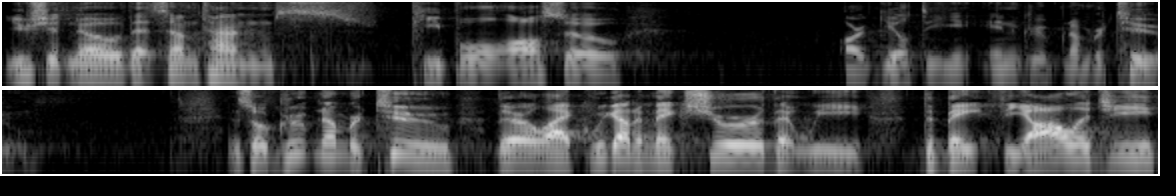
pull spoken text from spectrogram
you should know that sometimes people also are guilty in group number two. And so, group number two, they're like, we got to make sure that we debate theology.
